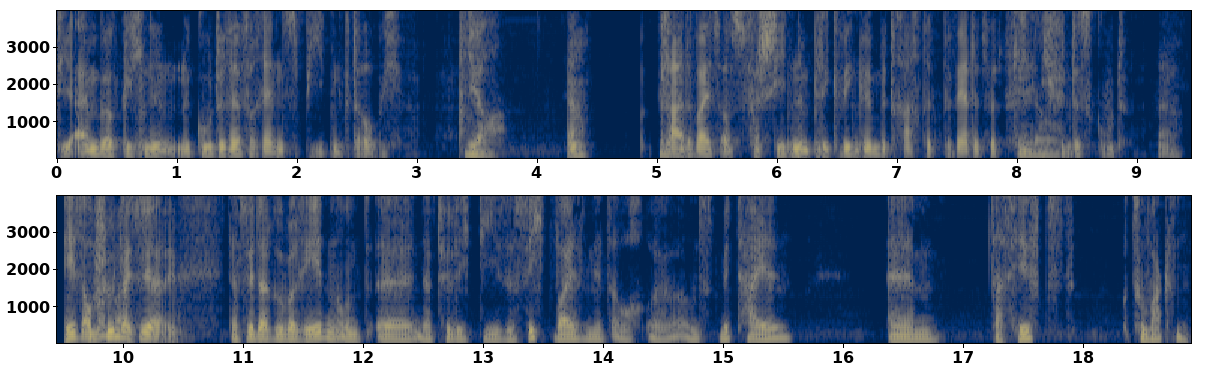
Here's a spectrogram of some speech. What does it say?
die einem wirklich eine, eine gute Referenz bieten, glaube ich. Ja, Gerade weil es aus verschiedenen Blickwinkeln betrachtet bewertet wird. genau. Ich finde das gut. Ja. Nee, ist auch schön, dass wir, ja eben- dass wir darüber reden und äh, natürlich diese Sichtweisen jetzt auch äh, uns mitteilen. Ähm, das hilft zu wachsen.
